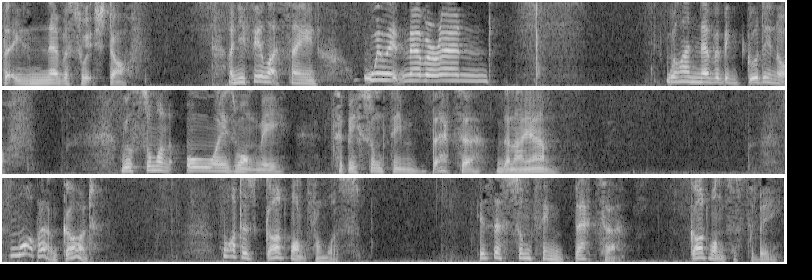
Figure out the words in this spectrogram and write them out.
that is never switched off. And you feel like saying, Will it never end? Will I never be good enough? Will someone always want me to be something better than I am? And what about God? What does God want from us? Is there something better God wants us to be?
